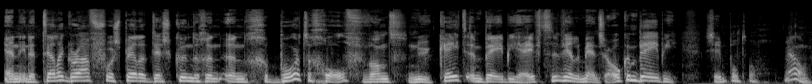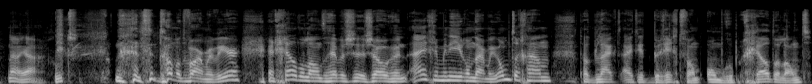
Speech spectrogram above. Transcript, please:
En in de Telegraph voorspellen deskundigen een geboortegolf. Want nu Kate een baby heeft, willen mensen ook een baby. Simpel toch? Oh, nou ja, goed. Dan het warme weer. In Gelderland hebben ze zo hun eigen manier om daarmee om te gaan. Dat blijkt uit dit bericht van Omroep Gelderland.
